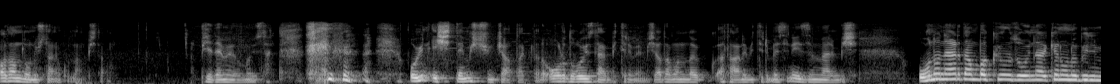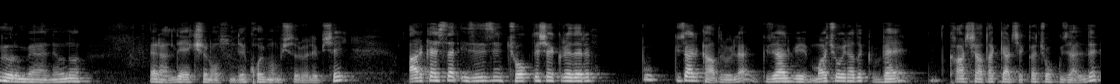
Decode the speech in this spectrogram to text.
Adam da 13 tane kullanmış tamam. Bir şey demiyorum o yüzden. Oyun eşitlemiş çünkü atakları. Orada o yüzden bitirmemiş. Adamın da atağını bitirmesine izin vermiş. Ona nereden bakıyoruz oynarken onu bilmiyorum yani. Onu herhalde action olsun diye koymamışlar öyle bir şey. Arkadaşlar izlediğiniz için çok teşekkür ederim. Bu güzel kadroyla güzel bir maç oynadık ve karşı atak gerçekten çok güzeldi.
